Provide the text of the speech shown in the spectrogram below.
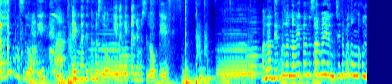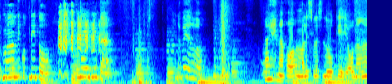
Nandito ba si Loki? Ha? Teng, nandito ba si Loki? Nakita niyo ba si Loki? Ala, di pala nakita na saan ba yun? Sino ba itong malikot dito? Ito nakikita. Sino ba yun? Oh? Ay, nako, malis pala si Loki. Ayoko na nga.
